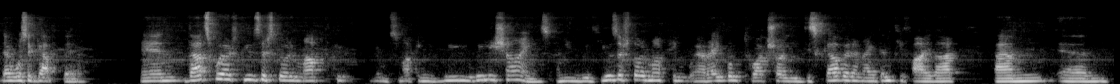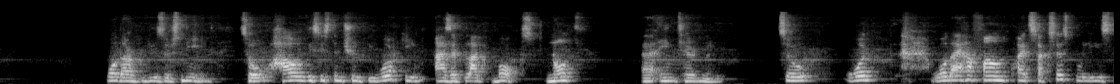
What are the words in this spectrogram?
there was a gap there. And that's where user story mapping really, really shines. I mean, with user story mapping, we are able to actually discover and identify that um, um, what our users need. So how the system should be working as a black box, not uh, internally. So what what I have found quite successful is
